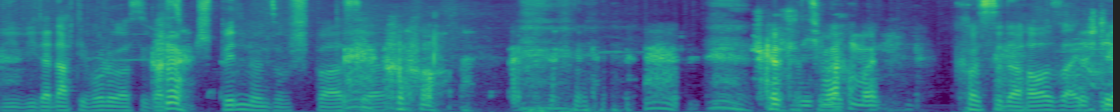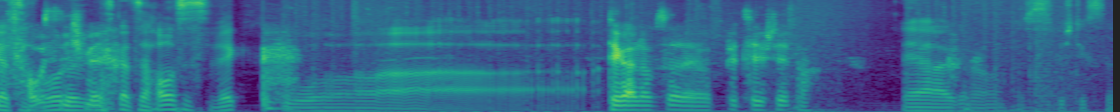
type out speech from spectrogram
wie, wie danach die Wohnung aussieht, was mit Spinnen und so Spaß, ja. Das kannst du nicht machen, Mann. Du nach Hause, eigentlich steht das Haus Wohnung, nicht mehr. das ganze Haus ist weg. Boah. Egal, ob der PC steht noch. Ja, genau, das ist das Wichtigste.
